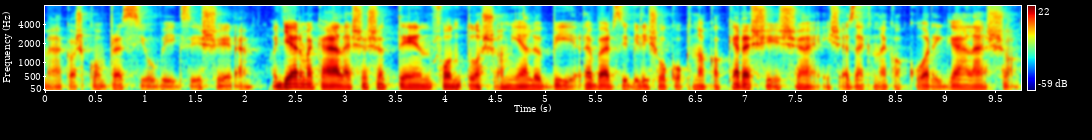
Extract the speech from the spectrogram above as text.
mákas kompresszió végzésére. A gyermekállás esetén fontos a mielőbbi reverzibilis okoknak a keresése és ezeknek a korrigálása.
